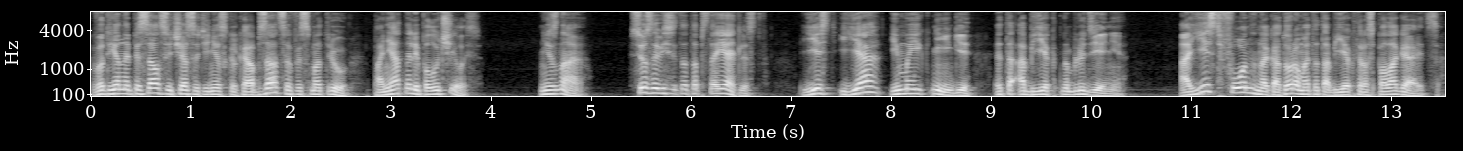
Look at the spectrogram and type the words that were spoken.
Вот я написал сейчас эти несколько абзацев и смотрю, понятно ли получилось. Не знаю. Все зависит от обстоятельств. Есть я и мои книги, это объект наблюдения. А есть фон, на котором этот объект располагается.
